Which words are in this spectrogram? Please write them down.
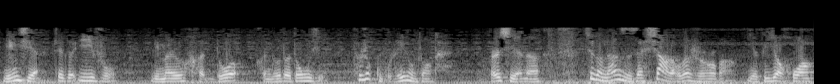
明显这个衣服里面有很多很多的东西，它是鼓着一种状态。而且呢，这个男子在下楼的时候吧，也比较慌。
